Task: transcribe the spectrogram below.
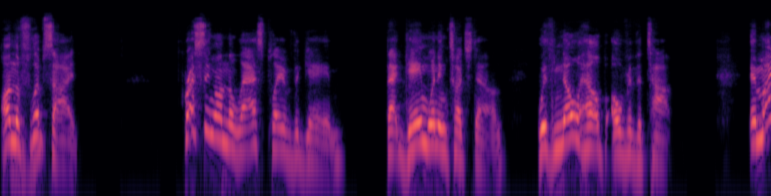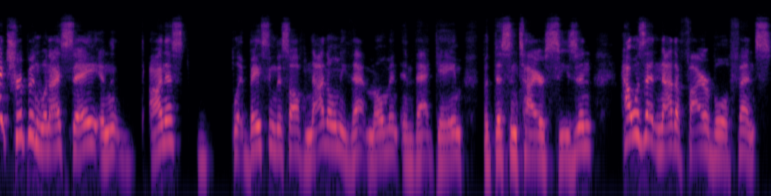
On the flip side, pressing on the last play of the game, that game winning touchdown with no help over the top. Am I tripping when I say, and honest, basing this off not only that moment in that game, but this entire season? How is that not a fireable offense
